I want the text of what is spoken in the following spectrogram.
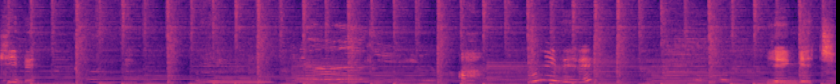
Kedi. Ah, bu ne deri? Yengeç.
